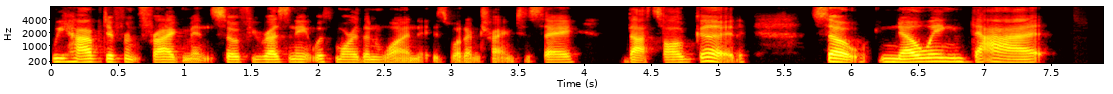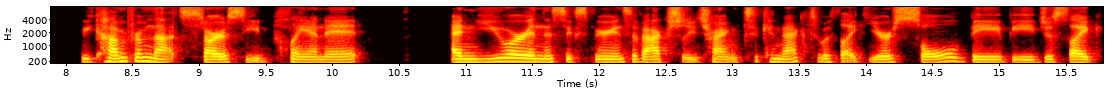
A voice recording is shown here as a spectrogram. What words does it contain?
we have different fragments. So if you resonate with more than one, is what I'm trying to say, that's all good. So knowing that we come from that starseed planet and you are in this experience of actually trying to connect with like your soul baby, just like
